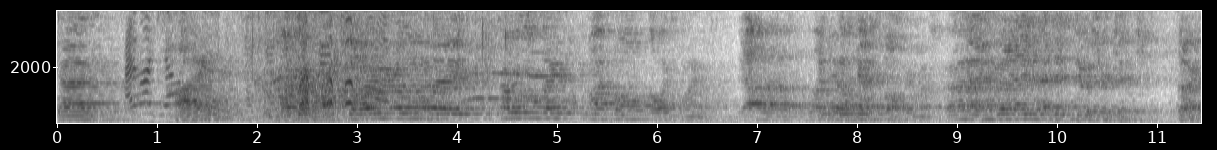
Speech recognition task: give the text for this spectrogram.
Guys, I like yellow hi. things. Sorry you're a little late. Sorry you're a little late. My fault. I'll explain. Yeah, Uh, like love this y'all guy's fault. Very much. Uh, Uh, but I didn't, I didn't do a shirt change. Sorry.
